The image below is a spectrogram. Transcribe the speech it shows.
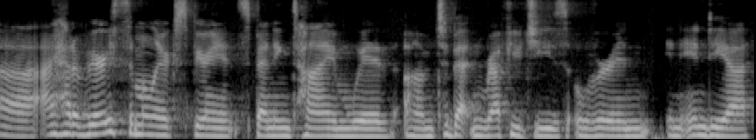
uh, I had a very similar experience spending time with um, Tibetan refugees over in in India.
